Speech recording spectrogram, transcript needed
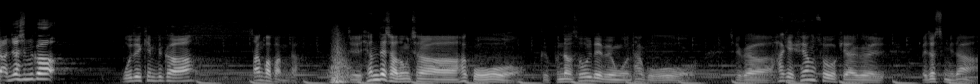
네, 안녕하십니까. 모델 캠핑카 짱과파입니다. 이제 현대자동차하고 그 분당 서울대병원하고 제가 하계 휴양소 계약을 맺었습니다.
